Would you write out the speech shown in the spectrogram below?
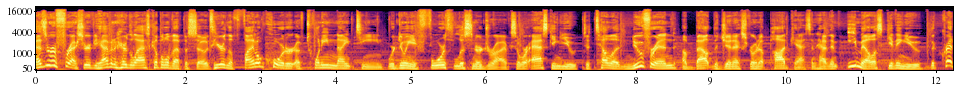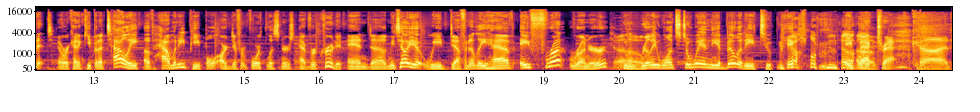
as a refresher, if you haven't heard the last couple of episodes, here in the final quarter of 2019, we're doing a fourth listener drive. So we're asking you to tell a new friend about the Gen X Grown Up podcast and have them email us giving you the credit. And we're kind of keeping a tally of how many people our different fourth listeners have recruited. And uh, let me tell you, we definitely have a front runner who Uh-oh. really wants to win the ability to pick Oh, no. a backtrack. God.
